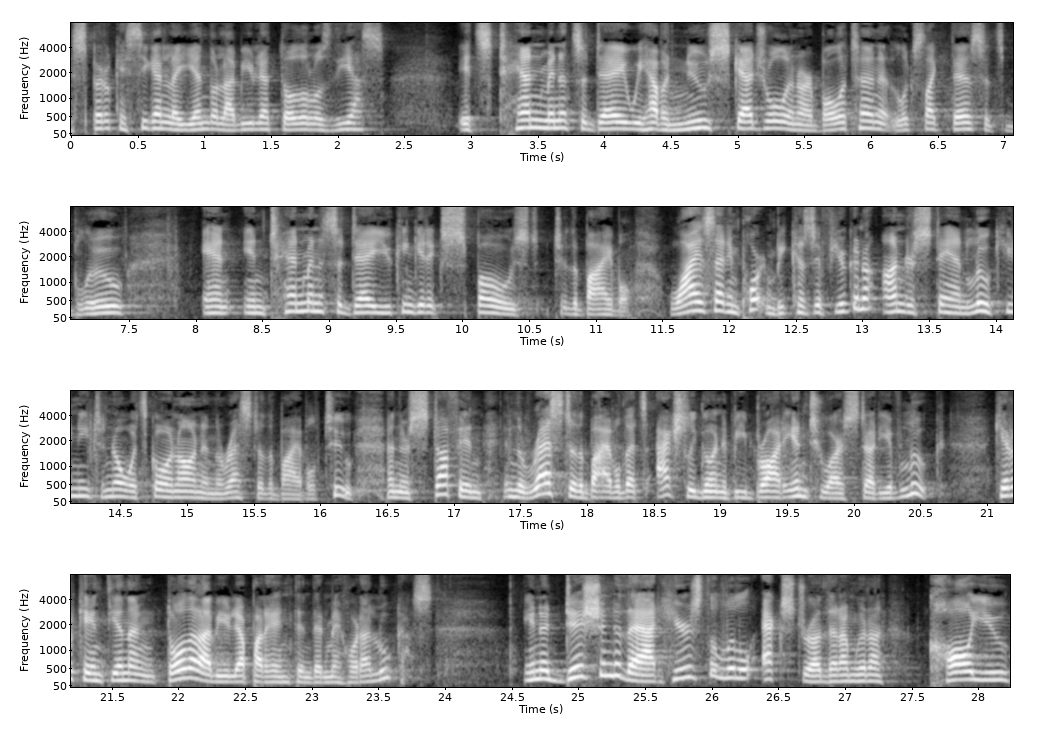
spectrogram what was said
Espero que sigan leyendo la Biblia todos los días. It's 10 minutes a day. We have a new schedule in our bulletin. It looks like this it's blue. And in 10 minutes a day, you can get exposed to the Bible. Why is that important? Because if you're going to understand Luke, you need to know what's going on in the rest of the Bible too. And there's stuff in, in the rest of the Bible that's actually going to be brought into our study of Luke. Quiero que entiendan toda la Biblia para entender mejor a Lucas. In addition to that, here's the little extra that I'm going to call you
